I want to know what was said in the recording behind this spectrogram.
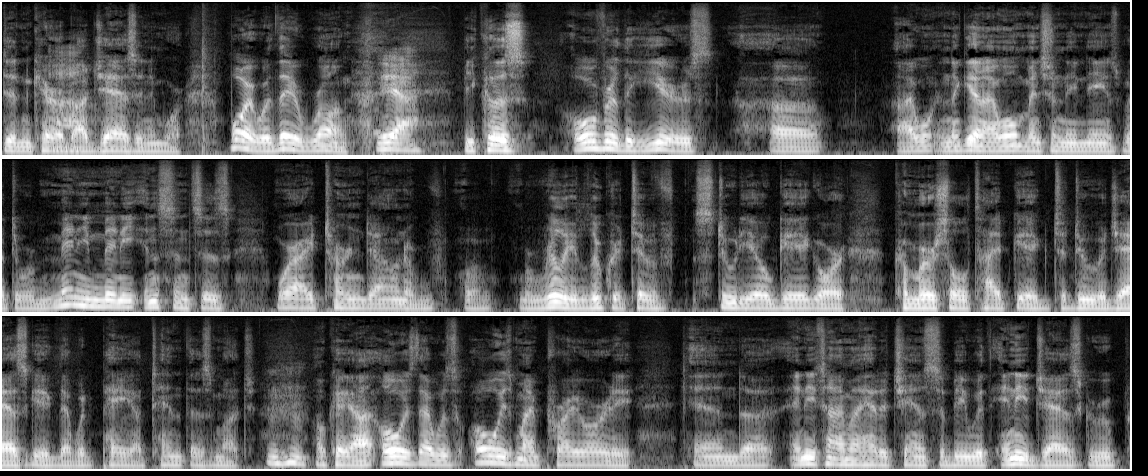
didn't care about jazz anymore. Boy, were they wrong Yeah. because over the years, uh, I won't, and again, I won't mention any names, but there were many, many instances where I turned down a, a really lucrative studio gig or commercial type gig to do a jazz gig that would pay a tenth as much. Okay, I always that was always my priority, and uh, anytime I had a chance to be with any jazz group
